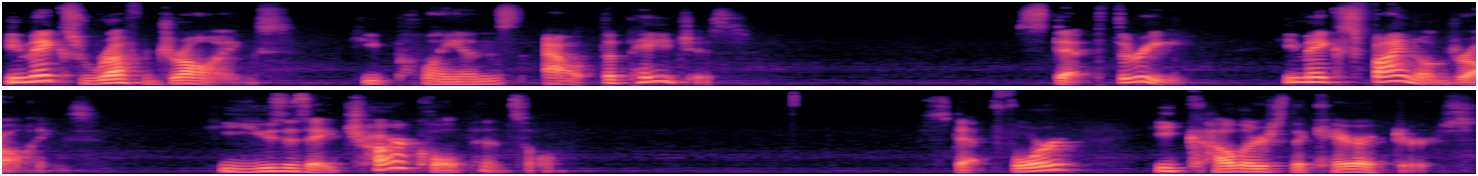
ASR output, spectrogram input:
He makes rough drawings. He plans out the pages. Step three, he makes final drawings. He uses a charcoal pencil. Step four, he colors the characters.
